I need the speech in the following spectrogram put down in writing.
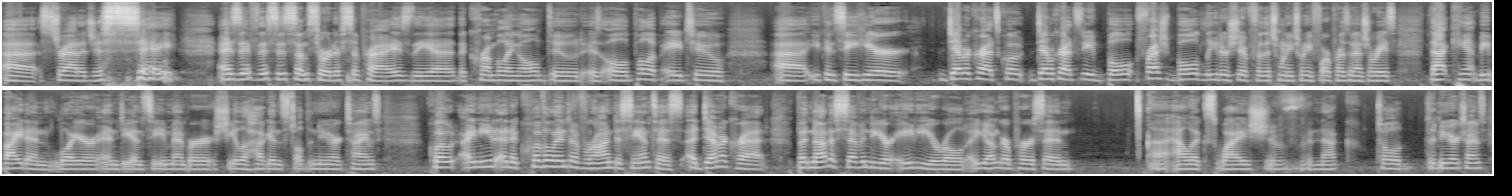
Uh, strategists say, as if this is some sort of surprise. The uh, the crumbling old dude is old. Pull up A two. Uh, you can see here. Democrats quote Democrats need bold, fresh, bold leadership for the 2024 presidential race. That can't be Biden. Lawyer and DNC member Sheila Huggins told the New York Times, "quote I need an equivalent of Ron DeSantis, a Democrat, but not a 70 or 80 year old, a younger person." uh, Alex Weishevnik told the New York Times,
